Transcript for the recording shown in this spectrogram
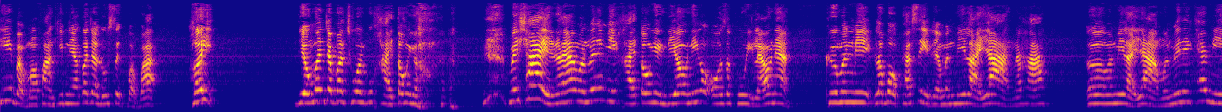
ที่แบบมาฟังคลิปนี้ก็จะรู้สึกแบบว่า เฮ้ย เดี๋ยวมันจะมาชวนกูขายตรงอยู่ ไม่ใช่นะฮะมันไม่ได้มีขายตรงอย่างเดียวนี่ก็โอสคูอีกแล้วเนี่ย คือมันมีระบบ passive เนี่ยมันมีหลายอย่างนะคะ เออมันมีหลายอย่างมันไม่ได้แค่มี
